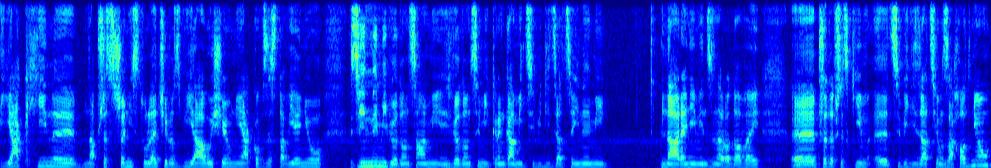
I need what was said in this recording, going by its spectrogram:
jak Chiny na przestrzeni stuleci rozwijały się niejako w zestawieniu z innymi wiodącami, wiodącymi kręgami cywilizacyjnymi na arenie międzynarodowej, e, przede wszystkim e, cywilizacją zachodnią.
